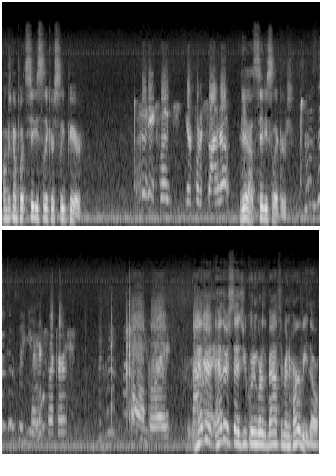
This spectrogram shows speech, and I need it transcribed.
I'm just gonna put city Slickers sleep here. City Slickers. You gonna put a sign up? Yeah, city slickers. I was looking for you. City Slickers. I couldn't find Oh, you. great. Heather Alright. Heather says you couldn't go to the bathroom in Harvey though.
